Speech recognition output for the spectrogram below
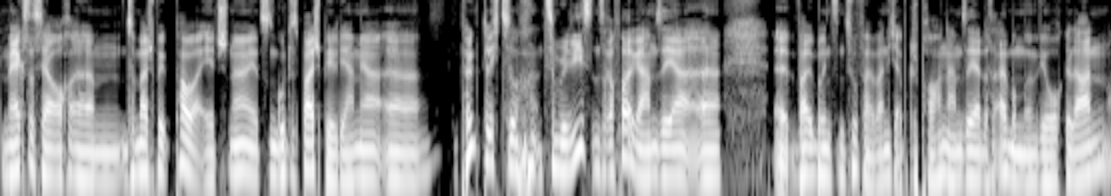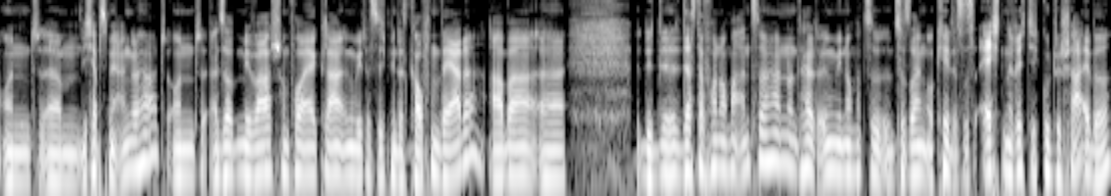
Du merkst es ja auch, ähm, zum Beispiel Power Age, ne? Jetzt ein gutes Beispiel. Die haben ja äh, pünktlich zu, zum Release unserer Folge haben sie ja, äh, äh, war übrigens ein Zufall, war nicht abgesprochen, haben sie ja das Album irgendwie hochgeladen und ähm, ich habe es mir angehört und also mir war schon vorher klar irgendwie, dass ich mir das kaufen werde, aber äh, das davor nochmal anzuhören und halt irgendwie nochmal zu, zu sagen, okay, das ist echt eine richtig gute Scheibe,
